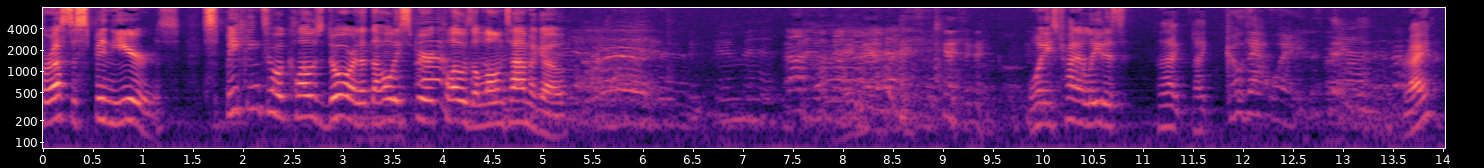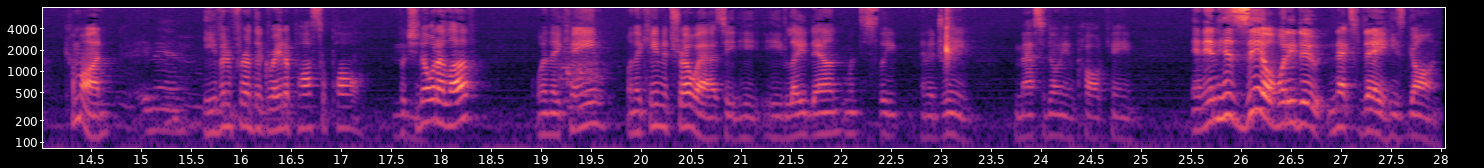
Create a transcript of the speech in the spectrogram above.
for us to spend years speaking to a closed door that the Holy Spirit closed a long time ago? When He's trying to lead us, like, like go that way. Right? Come on. Amen. Even for the great apostle Paul. But you know what I love? When they came, when they came to Troas, he, he, he laid down, went to sleep in a dream. Macedonian call came. And in his zeal, what did he do? Next day, he's gone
